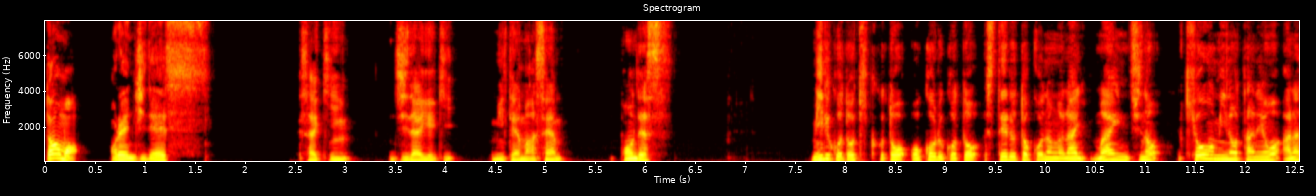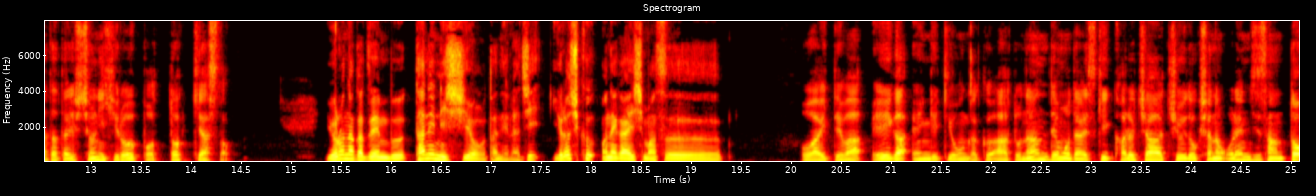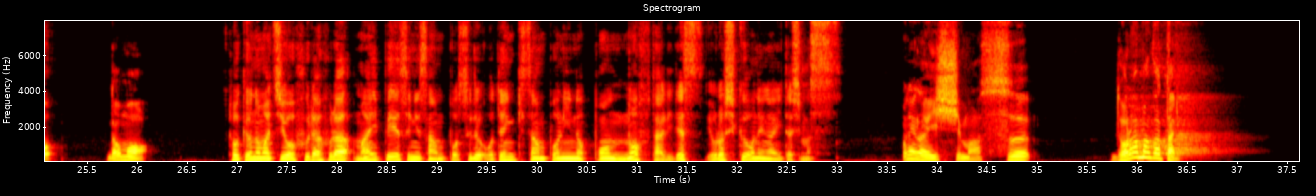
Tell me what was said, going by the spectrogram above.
どうも、オレンジです。最近、時代劇、見てません。ポンです。見ること、聞くこと、起こること、捨てるところがない、毎日の興味の種をあなたと一緒に拾うポッドキャスト。世の中全部種にしよう種ラジ。よろしくお願いします。お相手は映画、演劇、音楽、アート、何でも大好き、カルチャー中毒者のオレンジさんと、どうも。東京の街をふらふらマイペースに散歩するお天気散歩人のポンの二人です。よろしくお願いいたします。お願いします。ドラマ語り。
